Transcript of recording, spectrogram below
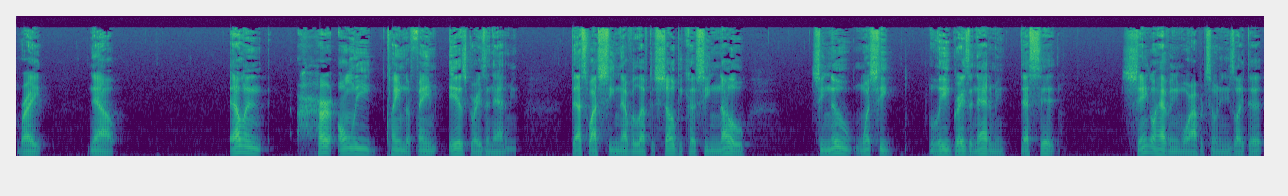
Right? Now, Ellen, her only claim to fame is Grey's Anatomy. That's why she never left the show because she know she knew once she leave Grey's Anatomy, that's it. She ain't gonna have any more opportunities like that.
